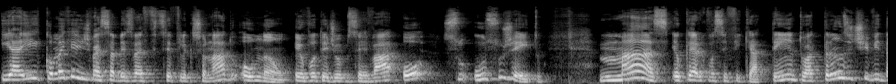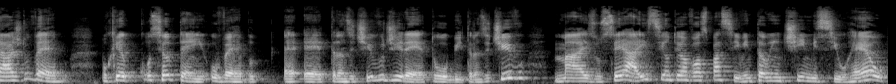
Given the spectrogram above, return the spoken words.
e aí, como é que a gente vai saber se vai ser flexionado ou não? Eu vou ter de observar o, o sujeito. Mas eu quero que você fique atento à transitividade do verbo. Porque se eu tenho o verbo é, é, transitivo direto ou bitransitivo, mais o ser, aí sim eu tenho a voz passiva. Então, intime-se o réu.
